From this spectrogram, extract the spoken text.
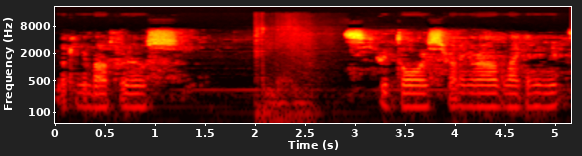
Looking about for those secret doors, running around like an idiot.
